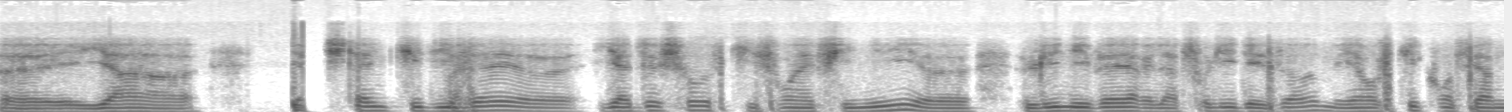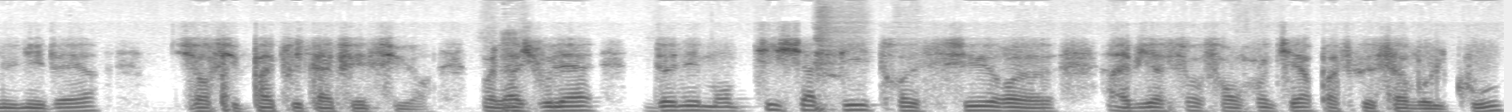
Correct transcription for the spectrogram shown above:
Euh, il y a Einstein qui disait euh, il y a deux choses qui sont infinies, euh, l'univers et la folie des hommes. Et en ce qui concerne l'univers, j'en suis pas tout à fait sûr. Voilà, je voulais donner mon petit chapitre sur Aviation sans frontières parce que ça vaut le coup.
